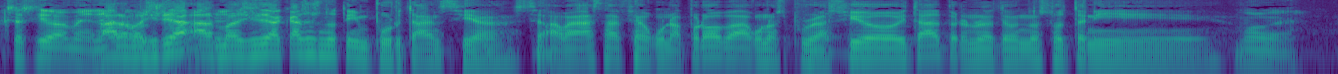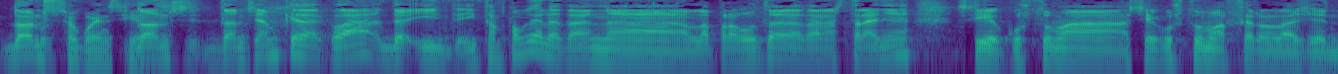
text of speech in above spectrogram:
excessivament. Eh? A, la majoria, a la majoria de casos no té importància. A vegades s'ha de fer alguna prova, alguna exploració i tal, però no, no sol tenir molt bé. Doncs, conseqüències. Doncs, doncs ja em queda clar, i, i tampoc era tan, uh, la pregunta era tan estranya si acostuma, si acostuma a fer-la la gent.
